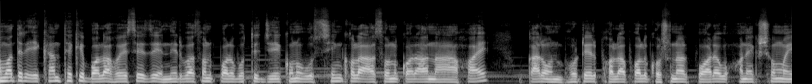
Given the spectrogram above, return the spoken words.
আমাদের এখান থেকে বলা হয়েছে যে নির্বাচন পরবর্তী যে কোনো উচ্ছৃঙ্খলা আচরণ করা না হয়, কারণ ভোটের ফলাফল ঘোষণার পরেও অনেক সময়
